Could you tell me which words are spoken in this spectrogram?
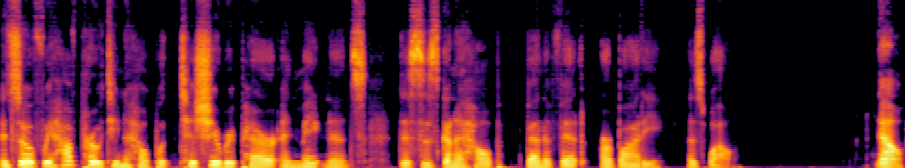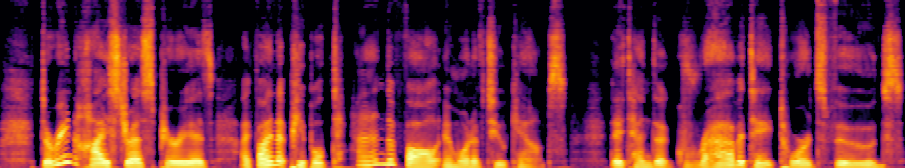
And so, if we have protein to help with tissue repair and maintenance, this is going to help benefit our body as well. Now, during high stress periods, I find that people tend to fall in one of two camps. They tend to gravitate towards foods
